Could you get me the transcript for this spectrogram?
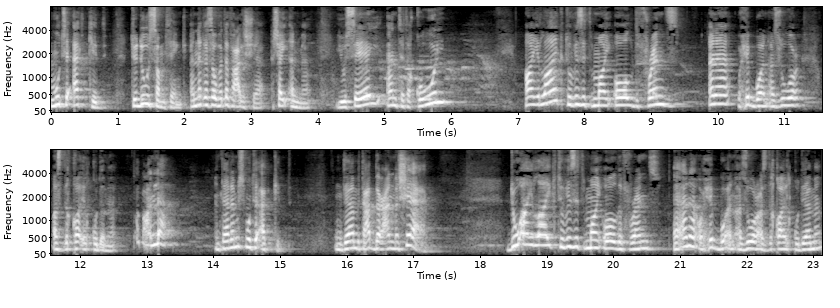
متأكد. To do something. أنك سوف تفعل شيئا ما. You say أنت تقول I like to visit my old friends. أنا أحب أن أزور أصدقائي القدماء. طبعا لا. أنت هنا مش متأكد. أنت بتعبر عن مشاعر. Do I like to visit my old friends? أنا أحب أن أزور أصدقائي القدامى؟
